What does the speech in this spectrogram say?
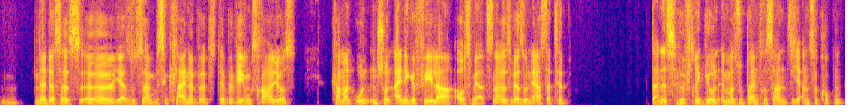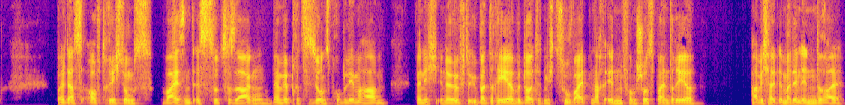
ne, dass es äh, ja sozusagen ein bisschen kleiner wird, der Bewegungsradius, kann man unten schon einige Fehler ausmerzen. Also das wäre so ein erster Tipp. Dann ist Hüftregion immer super interessant, sich anzugucken, weil das oft richtungsweisend ist sozusagen, wenn wir Präzisionsprobleme haben. Wenn ich in der Hüfte überdrehe, bedeutet mich zu weit nach innen vom Schussbein drehe, habe ich halt immer den Innendrall.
